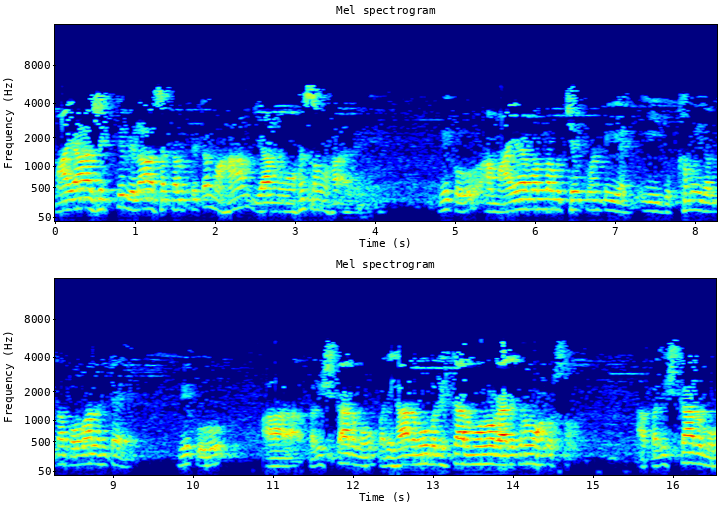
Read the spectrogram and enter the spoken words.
మాయాశక్తి విలాసకల్పిత మహావ్యామోహ సంహారే. మీకు ఆ మాయా వల్ల వచ్చేటువంటి ఈ దుఃఖము ఇదంతా పోవాలంటే మీకు ఆ పరిష్కారము పరిహారము పరిష్కారము కార్యక్రమం ఒకటి ఆ పరిష్కారము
